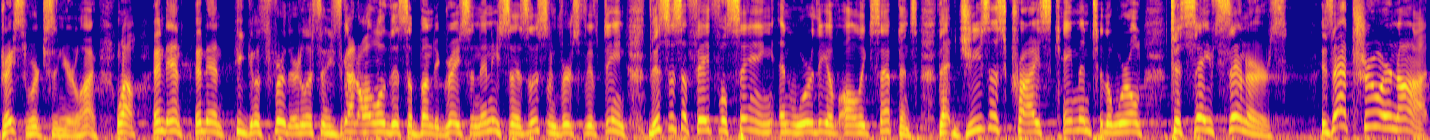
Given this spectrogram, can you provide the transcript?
Grace works in your life. Well, and then and then he goes further. Listen, he's got all of this abundant grace, and then he says, listen, verse 15, this is a faithful saying and worthy of all acceptance, that Jesus Christ came into the world to save sinners. Is that true or not?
